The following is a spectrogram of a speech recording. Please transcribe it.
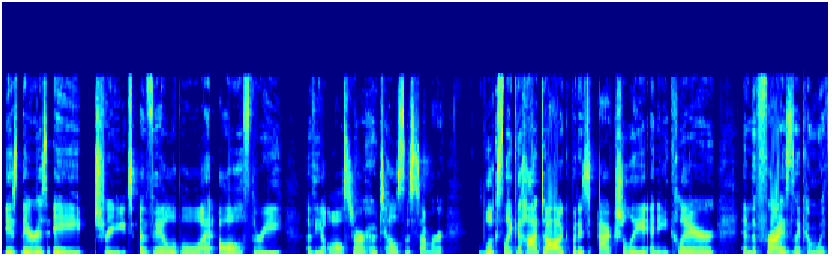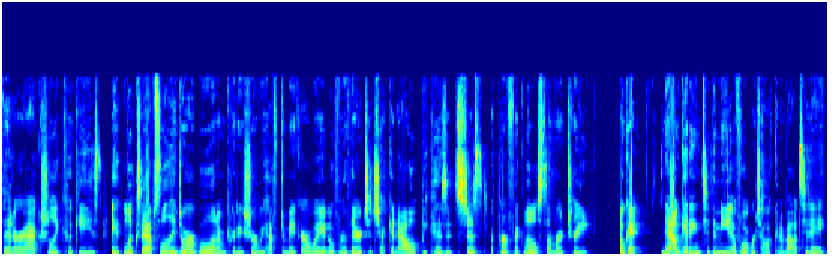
is there is a treat available at all three of the All Star hotels this summer. Looks like a hot dog, but it's actually an eclair, and the fries that come with it are actually cookies. It looks absolutely adorable, and I'm pretty sure we have to make our way over there to check it out because it's just a perfect little summer treat. Okay, now, getting to the meat of what we're talking about today,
